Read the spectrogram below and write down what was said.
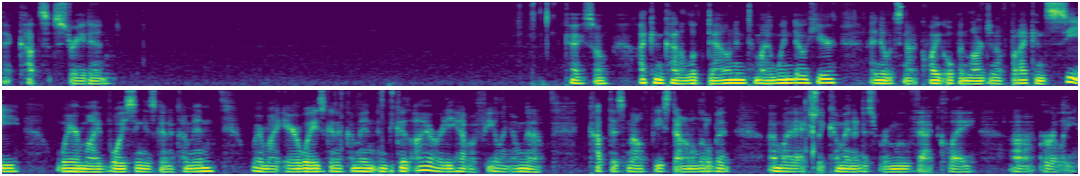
that cuts straight in. Okay, so I can kind of look down into my window here. I know it's not quite open large enough, but I can see where my voicing is going to come in, where my airway is going to come in, and because I already have a feeling I'm going to cut this mouthpiece down a little bit, I might actually come in and just remove that clay uh, early.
